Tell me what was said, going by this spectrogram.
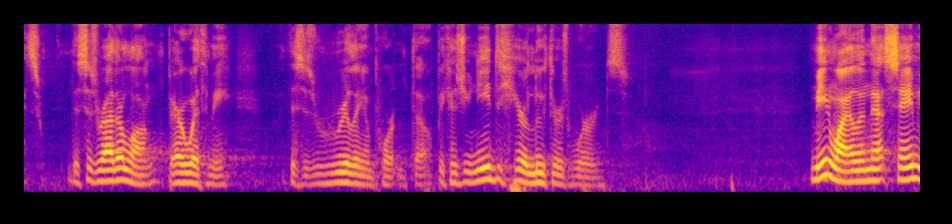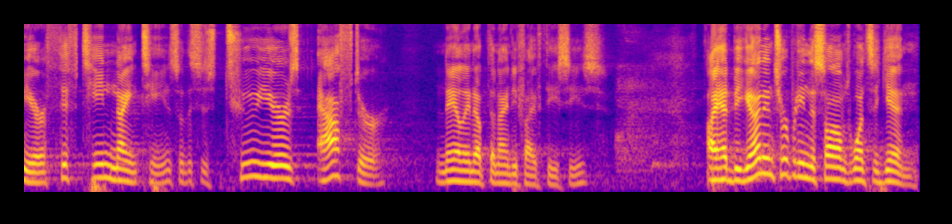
It's This is rather long, bear with me. This is really important, though, because you need to hear Luther's words. Meanwhile, in that same year, 1519, so this is two years after nailing up the 95 Theses, I had begun interpreting the Psalms once again.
